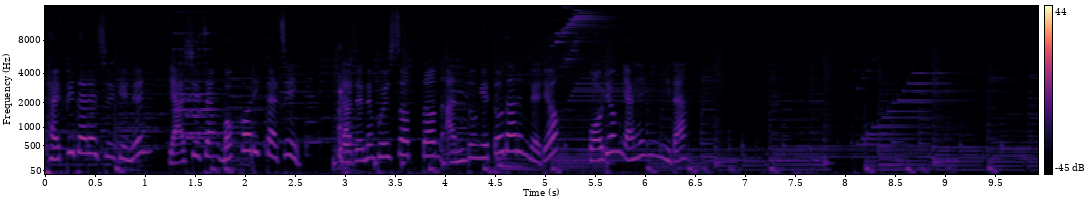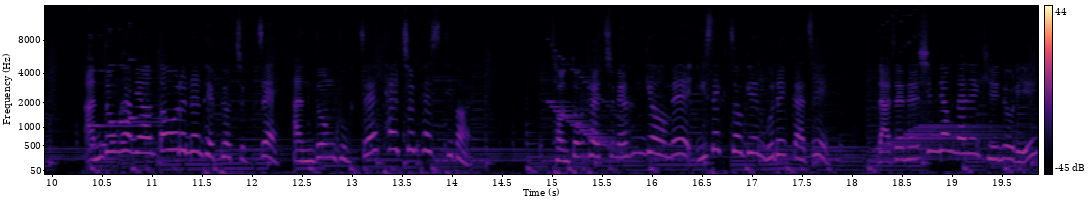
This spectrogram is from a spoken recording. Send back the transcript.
달빛 아래 즐기는 야시장 먹거리까지 낮에는 볼 수 없던 안동의 또 다른 매력 월영 야행입니다. 안동하면 떠오르는 대표 축제 안동 국제 탈춤 페스티벌. 전통 탈춤의 흥겨움에 이색적인 무대까지 낮에는 신명나는 길놀이,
